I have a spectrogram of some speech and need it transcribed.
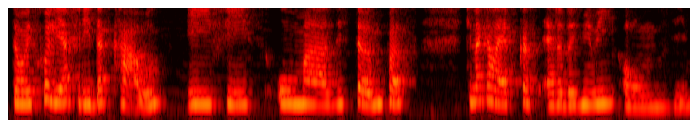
Então eu escolhi a Frida Kahlo e fiz umas estampas que naquela época era 2011.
